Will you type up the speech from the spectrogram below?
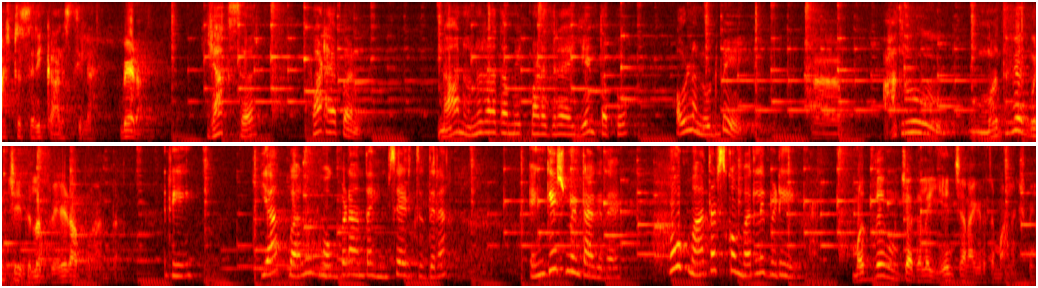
ಅಷ್ಟು ಸರಿ ಕಾಣಿಸ್ತಿಲ್ಲ. ಬೇಡ. ಯಾಕೆ ಸರ್? ವಾಟ್ ಹ್ಯಾಪನ್ ನಾನು ಅನುರಾಧ ಮೀಟ್ ಮಾಡಿದ್ರೆ ಏನು ತಪ್ಪು? ಅವಳನ್ನ ನುಡ್ಬಿ. ಆದರೂ ಮದುವೆ ಮುಂಚೆ ಇದೆಲ್ಲ ಬೇಡಪ್ಪ ಅಂತ. ರೀ ಯಾಕೆ ಬಾಲೂನ್ ಹೋಗ್ಬೇಡ ಅಂತ ಹಿಂಸೆ ಇಡ್ತಿದ್ದೀರಾ? ಎಂಗೇಜ್ಮೆಂಟ್ ಆಗಿದೆ. ಹೋಗಿ ಮಾತಾಡ್ಸ್ಕೊಂಡ್ ಬರಲಿ ಬಿಡಿ. ಮದುವೆ ಮುಂಚೆ ಅದೆಲ್ಲ ಏನು ಚೆನ್ನಾಗಿರುತ್ತೆ ಮಹಾಲಕ್ಷ್ಮಿ?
